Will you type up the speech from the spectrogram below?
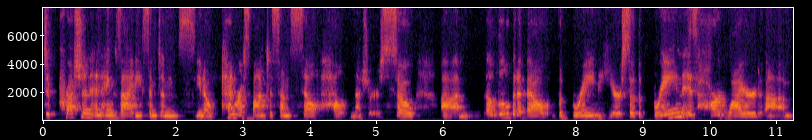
depression and anxiety symptoms, you know, can respond to some self-help measures. So um, a little bit about the brain here. So the brain is hardwired um,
